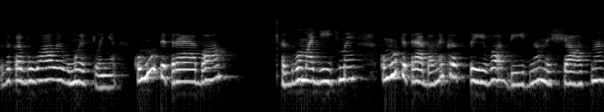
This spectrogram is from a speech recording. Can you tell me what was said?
закарбували в мислення, кому ти треба. З двома дітьми, кому ти треба некрасива, бідна, нещасна,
